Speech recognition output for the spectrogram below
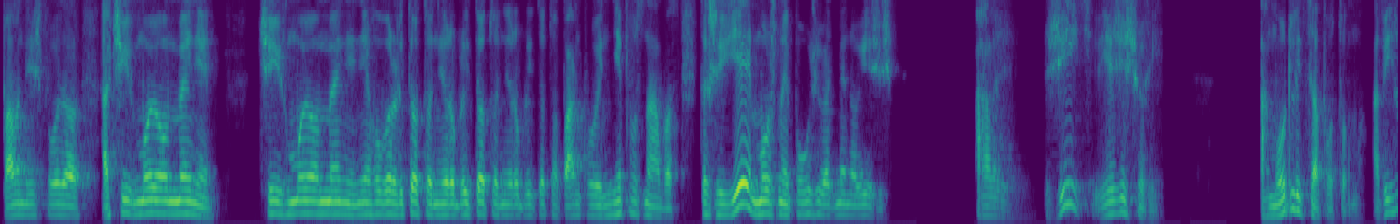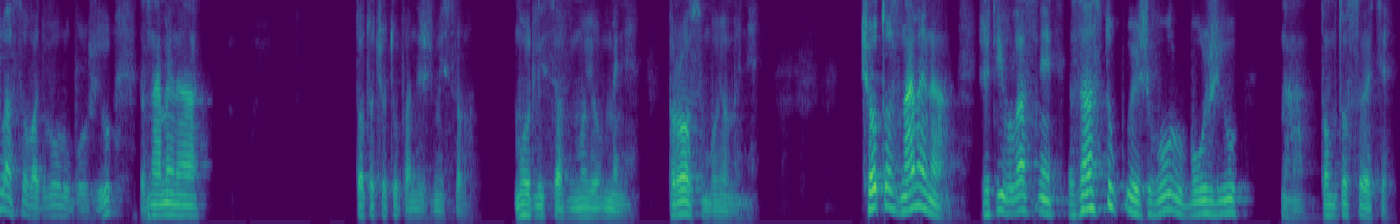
Pán Ježiš povedal, a či v mojom mene, či v mojom mene nehovorili toto, nerobili toto, nerobili toto. A pán povie, nepoznám vás. Takže je možné používať meno Ježiš. Ale žiť v Ježišovi a modliť sa potom a vyhlasovať vôľu Božiu znamená toto, čo tu pán Ježiš myslel. Modli sa v mojom mene. Pros v mojom mene. Čo to znamená? Že ty vlastne zastupuješ vôľu Božiu na tomto svete.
